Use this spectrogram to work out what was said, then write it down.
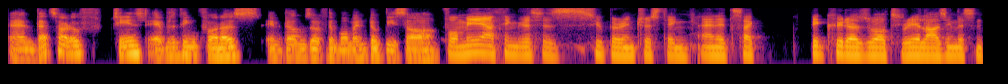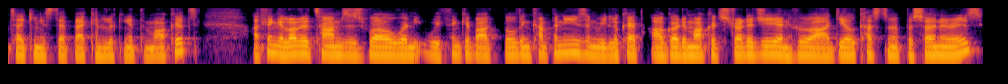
And that sort of changed everything for us in terms of the momentum we saw. For me, I think this is super interesting. And it's like big kudos as well to realizing this and taking a step back and looking at the market. I think a lot of times as well, when we think about building companies and we look at our go to market strategy and who our ideal customer persona is,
